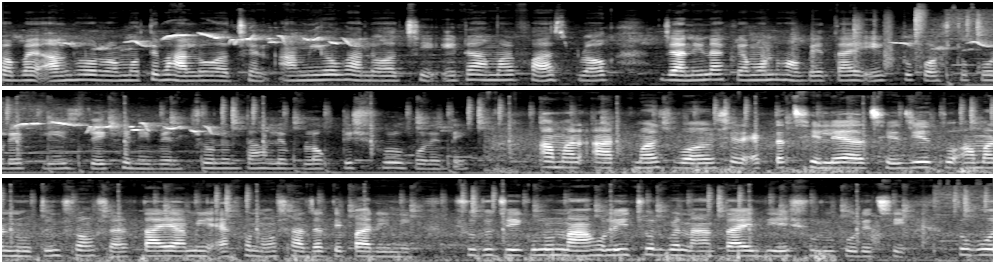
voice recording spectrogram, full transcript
সবাই আল্লাহর রহমতে ভালো আছেন, আমিও ভালো আছি। এটা আমার ফার্স্ট ব্লগ, জানি না কেমন হবে, তাই একটু কষ্ট করে প্লিজ দেখে নেবেন। চলুন তাহলে ব্লগটি শুরু করে দিই। আমার আট মাস বয়সের একটা ছেলে আছে, যেহেতু আমার নতুন সংসার, তাই আমি এখনও সাজাতে পারিনি। শুধু যেগুলো না হলেই চলবে না, তাই দিয়ে শুরু করেছি। তবুও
